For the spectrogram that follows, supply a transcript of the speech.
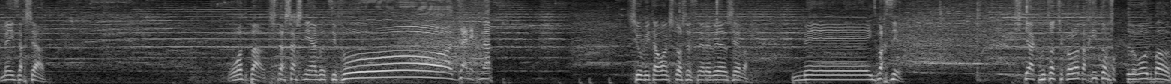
מייז עכשיו. רוטברט, שלושה שנייה ברציפות, זה נכנס. שוב יתרון 13 לבאר שבע. מייז מחזיר. שתי הקבוצות שקולות הכי טוב של רוטברט.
